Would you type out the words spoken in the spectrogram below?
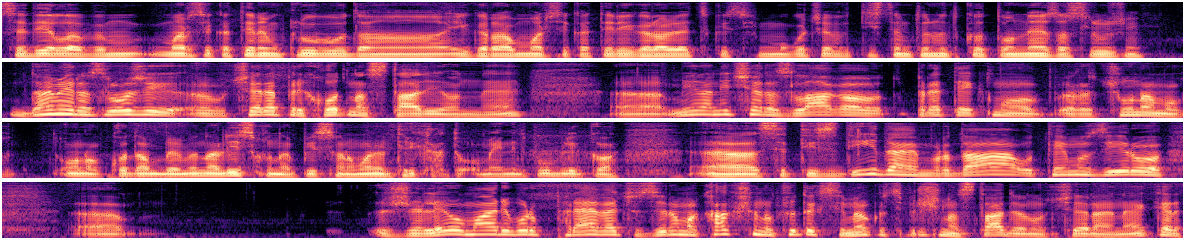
se dela v marsikaterem klubu, da igra marsikateri igralec, ki si mogoče v tistem trenutku to ne zasluži. Da mi razloži, eh, včeraj prihod na stadion. Uh, Mila nič je razlagal, pretekmo, računamo, ono, kot da bi imel na lisku napisano, moram trikrat omeniti publiko. Uh, se ti zdi, da je morda v tem oziru. Uh, želel Maribor preveč, oziroma kakšen občutek si imel, ko si prišel na stadion včeraj? Ne? Ker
